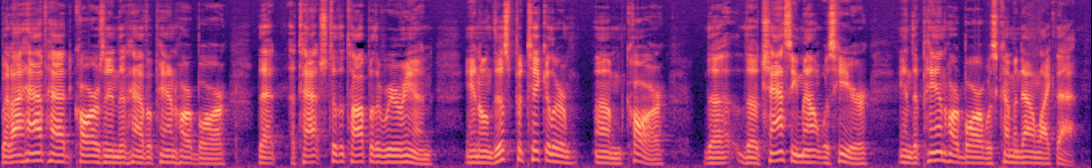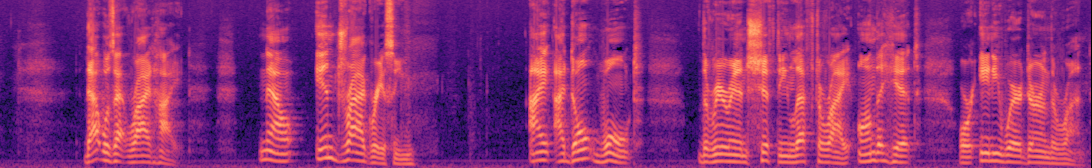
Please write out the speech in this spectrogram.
But I have had cars in that have a panhard bar that attached to the top of the rear end. And on this particular um, car, the, the chassis mount was here and the panhard bar was coming down like that. That was at ride height. Now, in drag racing, I, I don't want the rear end shifting left to right on the hit or anywhere during the run.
